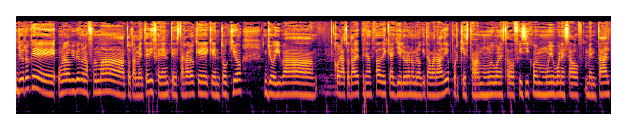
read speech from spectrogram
Yo creo que una lo vive de una forma totalmente diferente. Está claro que, que, en Tokio yo iba con la total esperanza de que allí el oro no me lo quitaba nadie porque estaba en muy buen estado físico, en muy buen estado mental.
